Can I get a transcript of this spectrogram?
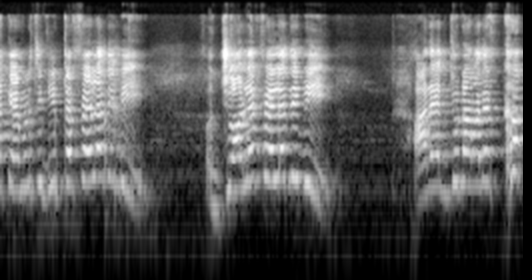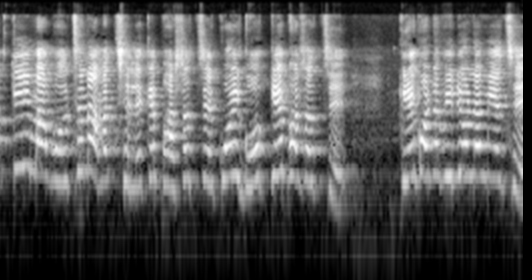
এক। আমি বলেছি গিফটটা ফেলে দিবি। জলে ফেলে দিবি। আর একজন আমাদের, খাকি মা বলছে না, আমার ছেলেকে ভাসাচ্ছে কই গো? কে ভাসাচ্ছে কে কটা ভিডিও নামিয়েছে?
